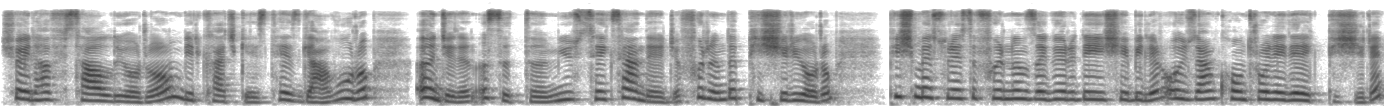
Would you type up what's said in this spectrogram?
Şöyle hafif sallıyorum. Birkaç kez tezgah vurup önceden ısıttığım 180 derece fırında pişiriyorum. Pişme süresi fırınınıza göre değişebilir. O yüzden kontrol ederek pişirin.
